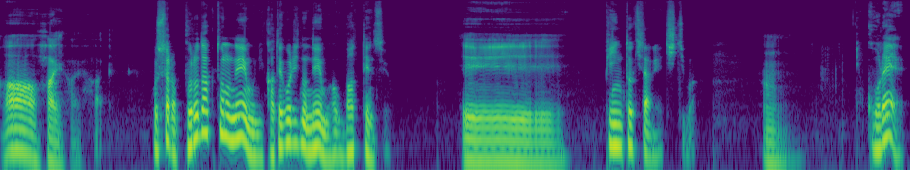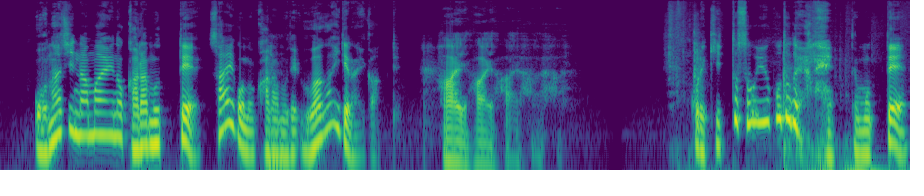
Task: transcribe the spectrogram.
ああ、はい。はい。はい。そしたら、プロダクトのネームにカテゴリーのネームがなってんですよ。へえ。ピンときたね、父は。うん。これ、同じ名前のカラムって、最後のカラムで上書いてないかって。はいはいはいはいはこれきっとそういうことだよね って思って、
